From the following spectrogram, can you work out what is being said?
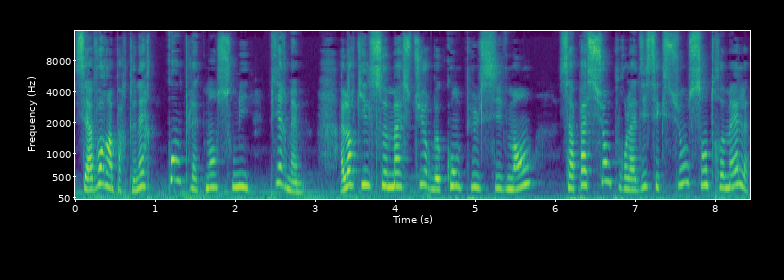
c'est avoir un partenaire complètement soumis, pire même. Alors qu'il se masturbe compulsivement, sa passion pour la dissection s'entremêle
